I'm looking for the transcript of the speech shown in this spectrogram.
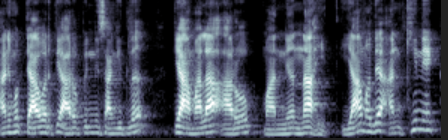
आणि मग त्यावरती आरोपींनी सांगितलं की आम्हाला आरोप मान्य नाहीत. यामध्ये आणखीन एक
